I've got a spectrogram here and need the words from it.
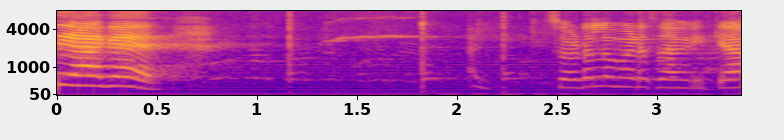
கடைசியாக. சொடலமட சாமிக்கா.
